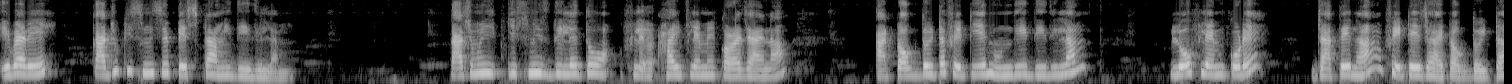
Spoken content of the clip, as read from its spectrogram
এবারে কাজু কিশমিশের পেস্টটা আমি দিয়ে দিলাম। কাজু কিশমিশ দিলে তো হাই ফ্লেমে করা যায় না। আর টক দইটা ফেটিয়ে নুন দিয়ে দিয়ে দিলাম। লো ফ্লেম করে যাতে না ফেটে যায় টক দইটা।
